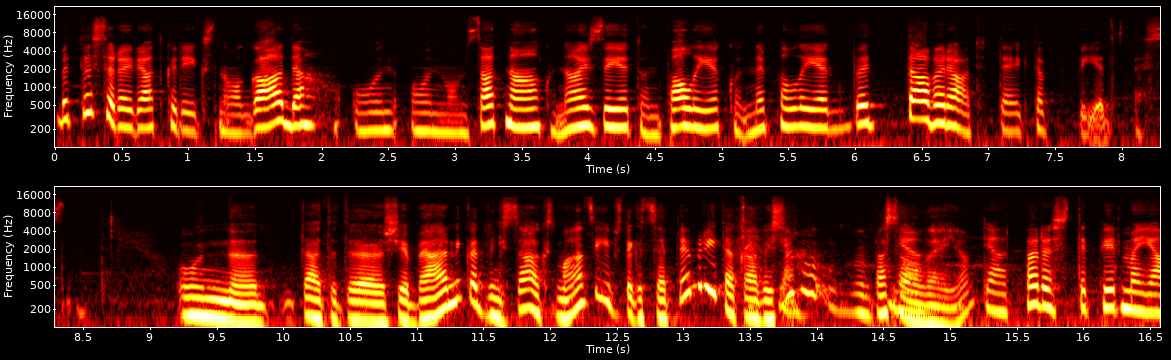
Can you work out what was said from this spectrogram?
bet tas arī ir atkarīgs no gada. Un, un mums atnāk, un aiziet, un paliek, un nepaliek. Bet tā varētu teikt, ap 50. Un tā tad šie bērni, kad viņi sāks mācības, tagad septembrī, tā kā visur jā. pasaulē. Jā, jā parasti pirmajā,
